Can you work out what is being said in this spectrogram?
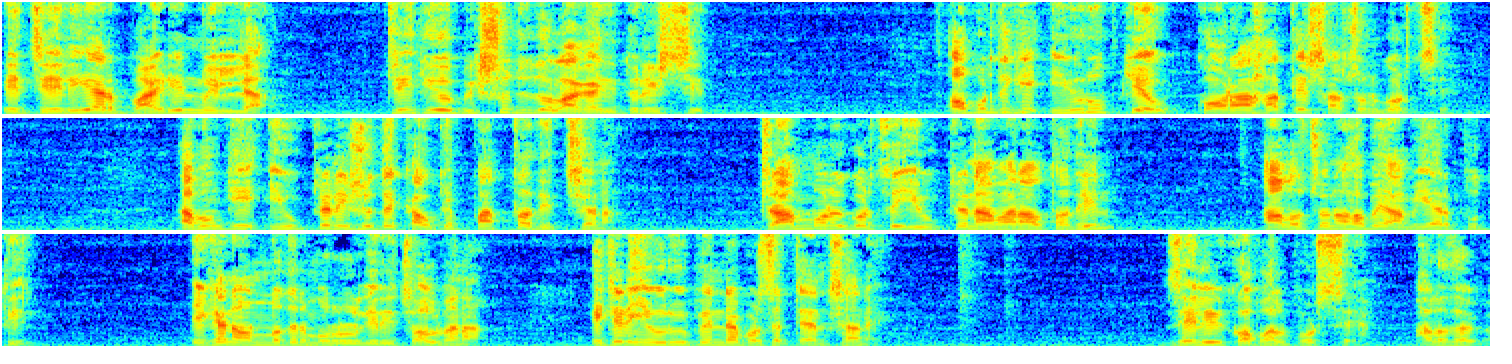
এ জেলি আর বাইডেন মিল্লা তৃতীয় বিশ্বযুদ্ধ লাগাই দিত নিশ্চিত। অপরদিকে ইউরোপকেও কড়া হাতে শাসন করছে। এমনকি ইউক্রেন ইস্যুতে কাউকে পাত্তা দিচ্ছে না। ট্রাম্প মনে করছে, ইউক্রেন আমার আওতাধীন, আলোচনা হবে আমি আর পুতিন। এখানে অন্যদের মুরলগিরি চলবে না। এটা নিয়ে ইউরোপিয়ানরা পড়ছে টেনশানে। জেলির কপাল পড়ছে। ভালো থাকো।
